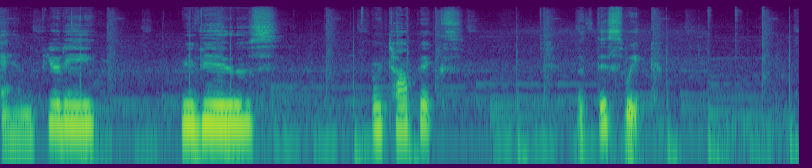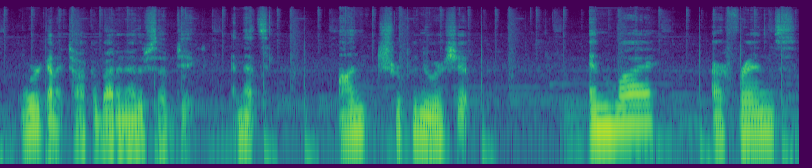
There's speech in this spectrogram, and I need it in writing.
and beauty reviews or topics. But this week, we're going to talk about another subject, and that's entrepreneurship and why our friends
